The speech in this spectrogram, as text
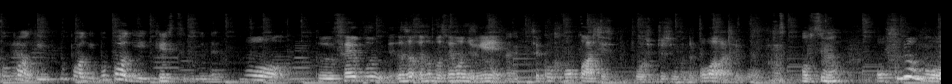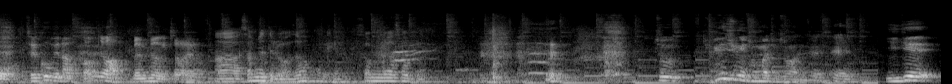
뽀뽀하기? 뽀뽀하기. 뽀뽀하기 게스트 누군데? 뭐그 세분 여섯 여섯 분세분 중에 네. 제꼭 뽀뽀하시 보고 싶으신 분들 뽑아가지고 없으면? 없으면 뭐 제곱이랑 썸녀 몇 명 있잖아요. 아 썸녀 데려와서? 오케이. 썸녀 섭외. 저 회의 중에 정말 죄송한데 네. 이게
